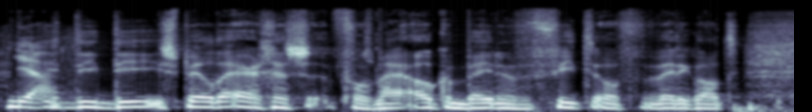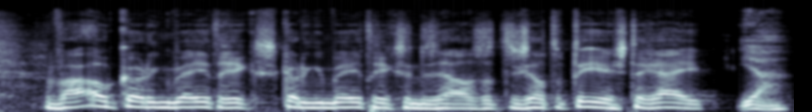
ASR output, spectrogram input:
Ja. Die, die, die speelde ergens, volgens mij ook een benefiet of weet ik wat. Waar ook koning Beatrix, koningin Beatrix in de zaal zat. Die zat op de eerste rij. Ja.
